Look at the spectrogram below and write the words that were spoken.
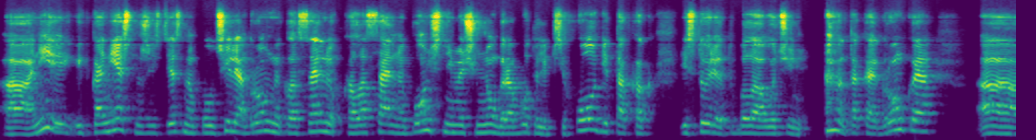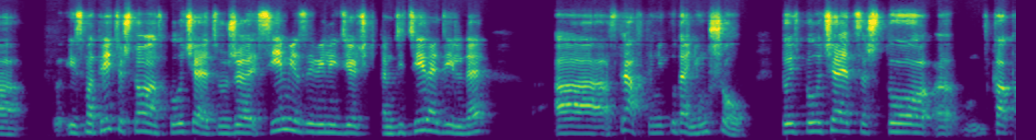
А, они, конечно же, естественно, получили огромную колоссальную, колоссальную помощь. С ними очень много работали психологи, так как история была очень такая громкая. И смотрите, что у нас получается. Уже семьи завели девочки, там детей родили, да? А страх-то никуда не ушел. То есть получается, что э, как,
